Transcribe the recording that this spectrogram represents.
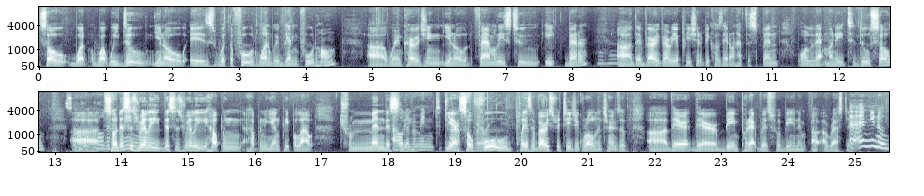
So what, what we do, you know, is with the food, one, we're getting food home. Uh, we're encouraging, you know, families to eat better. Mm -hmm. uh, they're very, very appreciative because they don't have to spend all of that money to do so. So, uh, so this meaning. is really, this is really helping, helping the young people out tremendously. yeah, so really. food plays a very strategic role in terms of uh, their their being put at risk for being uh, arrested. And, and, you know,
